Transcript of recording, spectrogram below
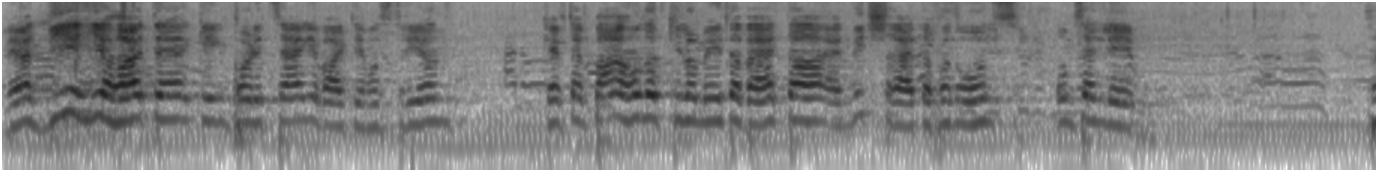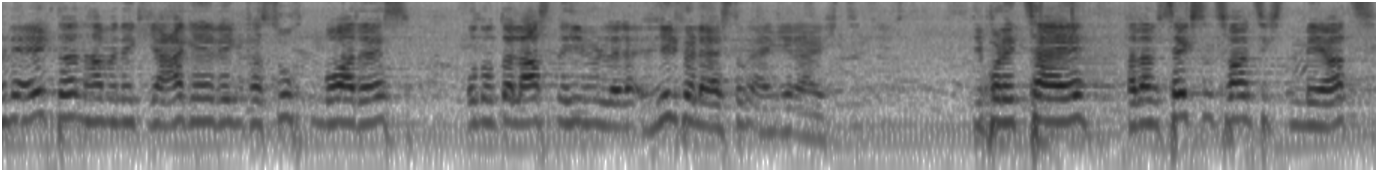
Während wir hier heute gegen Polizeigewalt demonstrieren, kämpft ein paar hundert Kilometer weiter ein Mitstreiter von uns um sein Leben. Seine Eltern haben eine Klage wegen versuchten Mordes und unterlassene Hilfeleistung eingereicht. Die Polizei hat am 26. März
